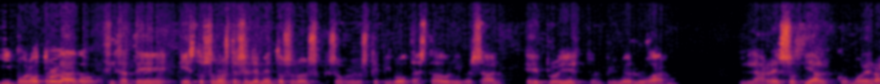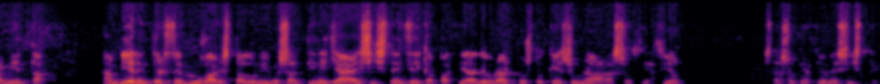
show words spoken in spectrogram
Y por otro lado, fíjate, estos son los tres elementos sobre los, que pivota Estado Universal el proyecto. En primer lugar, la red social como herramienta. También, en tercer lugar, Estado Universal tiene ya existencia y capacidad de obrar, puesto que es una asociación. Esta asociación existe.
